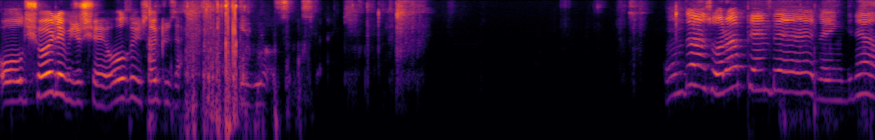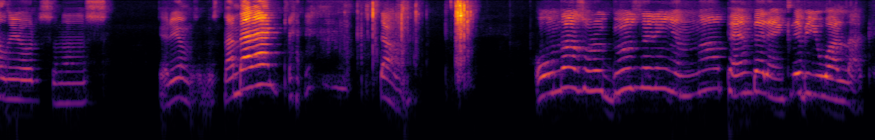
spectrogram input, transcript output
ol şöyle bir şey olduysa güzel. Geliyorsunuz. Ondan sonra pembe rengini alıyorsunuz. Görüyor musunuz? Pembe renk. tamam. Ondan sonra gözlerin yanına pembe renkli bir yuvarlak.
